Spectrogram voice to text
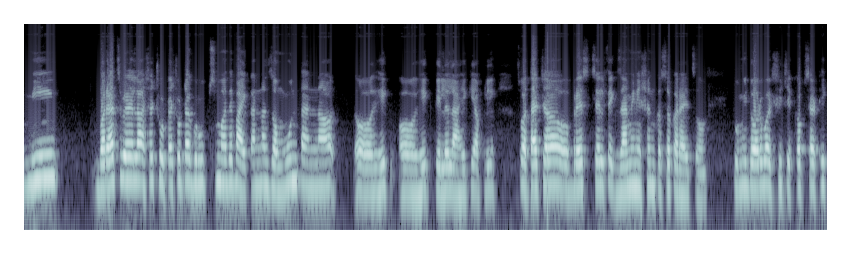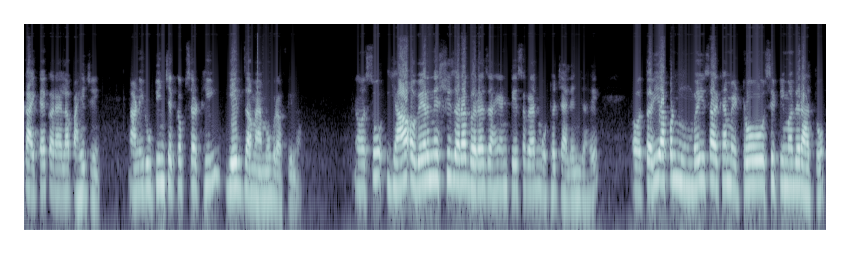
मी बऱ्याच वेळेला अशा छोट्या छोट्या ग्रुप्समध्ये बायकांना जमवून त्यांना हे हे केलेलं आहे की आपली स्वतःच्या ब्रेस्ट सेल्फ एक्झामिनेशन कसं करायचं? तुम्ही दरवर्षी चेकअपसाठी काय काय करायला पाहिजे? आणि रुटीन चेकअपसाठी येत जा मॅमोग्राफीला सो ह्या अवेअरनेसची जरा गरज आहे आणि ते सगळ्यात मोठं चॅलेंज आहे. तरी आपण मुंबईसारख्या मेट्रो सिटीमध्ये राहतो.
